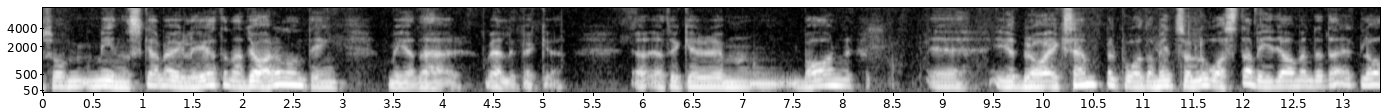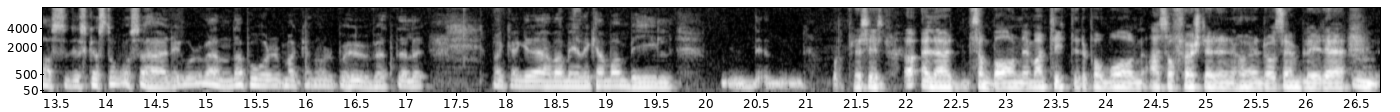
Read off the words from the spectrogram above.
så minskar möjligheten att göra någonting med det här väldigt mycket. Jag, jag tycker um, barn eh, är ett bra exempel på. De är inte så låsta vid, ja men det där är ett glas, det ska stå så här, det går att vända på det, man kan ha det på huvudet eller man kan gräva med, det kan vara en bil. Precis, eller som barn när man tittade på moln, alltså först är det en hund och sen blir det mm.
